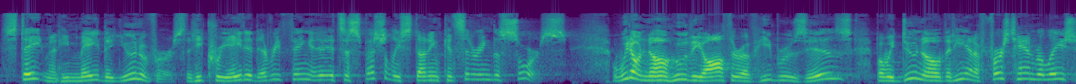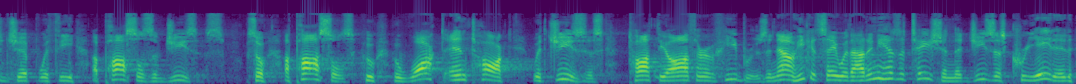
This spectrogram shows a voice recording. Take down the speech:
statement. He made the universe, that he created everything. It's especially stunning considering the source. We don't know who the author of Hebrews is, but we do know that he had a first-hand relationship with the apostles of Jesus. So, apostles who, who walked and talked with Jesus taught the author of Hebrews. And now he could say without any hesitation that Jesus created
